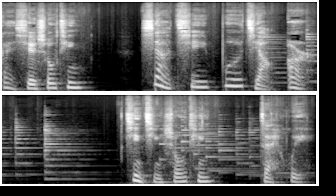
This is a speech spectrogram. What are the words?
感谢收听，下期播讲二。敬请收听，再会。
